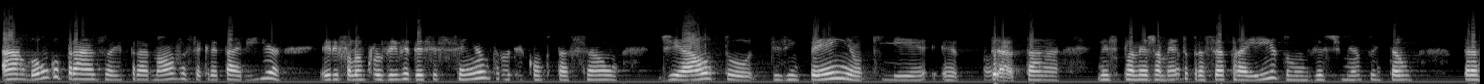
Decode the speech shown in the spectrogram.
a longo prazo para a nova secretaria. Ele falou, inclusive, desse centro de computação de alto desempenho que está é, tá nesse planejamento para ser atraído, um investimento, então, para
